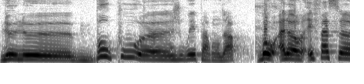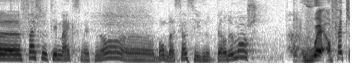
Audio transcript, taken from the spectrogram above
le, beaucoup joué par Honda. Bon, alors, et face, face au T-Max maintenant, bon, bah ça, c'est une autre paire de manches. Ouais, en fait,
